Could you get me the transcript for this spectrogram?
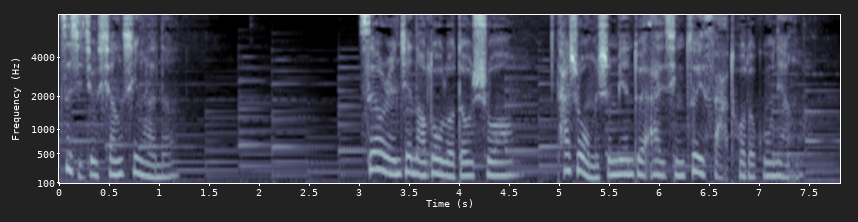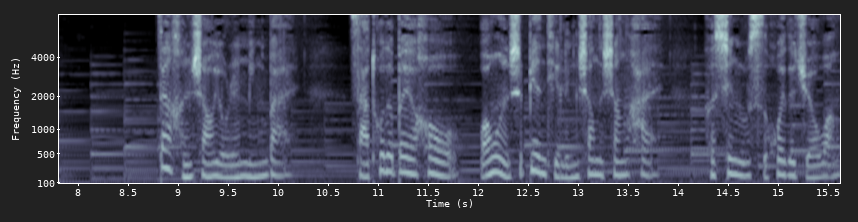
自己就相信了呢。所有人见到洛洛都说，她是我们身边对爱情最洒脱的姑娘了。但很少有人明白，洒脱的背后，往往是遍体鳞伤的伤害。和心如死灰的绝望。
